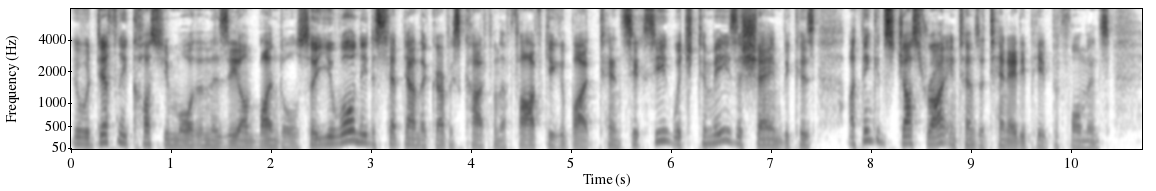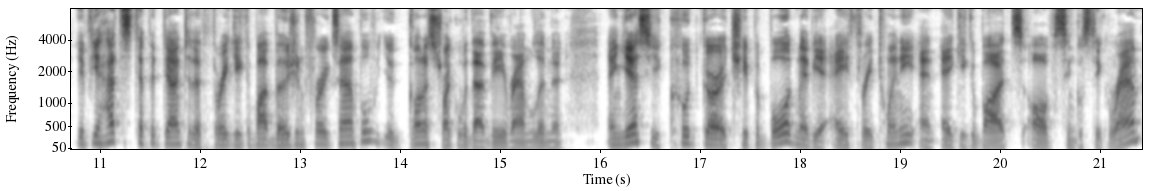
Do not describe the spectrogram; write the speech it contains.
it would definitely cost you more than the Xeon bundle. So you will need to step down the graphics card from the 5 gigabyte 1060, which to me is a shame because I think it's just right in terms of 1080p performance. If you had to step it down to the 3GB version, for example, you're gonna struggle with that VRAM limit. And yes, you could go a cheaper board, maybe an A320 and 8GB of single stick RAM,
